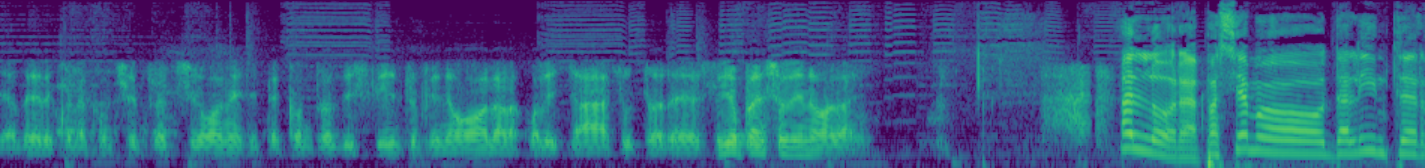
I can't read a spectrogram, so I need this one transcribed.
e avere quella concentrazione che ti ha contraddistinto finora, la qualità, tutto il resto. Io penso di no, dai. Allora, passiamo dall'Inter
